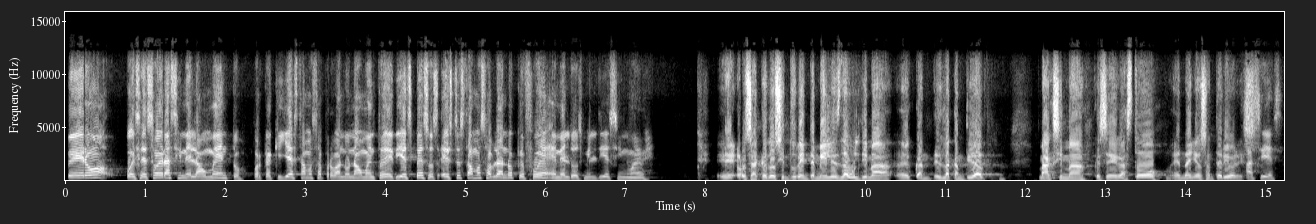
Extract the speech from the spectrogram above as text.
pero pues eso era sin el aumento, porque aquí ya estamos aprobando un aumento de 10 pesos. Esto estamos hablando que fue en el 2019. Eh, o sea que 220 mil es la última, eh, es la cantidad máxima que se gastó en años anteriores. Así es.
